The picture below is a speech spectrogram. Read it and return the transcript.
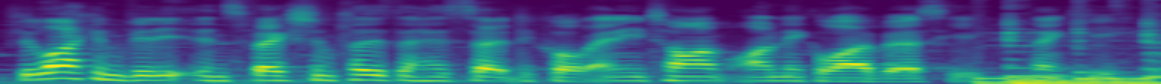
If you like an inspection, please don't hesitate to call anytime. I'm Nickoli Obersky. Thank you.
